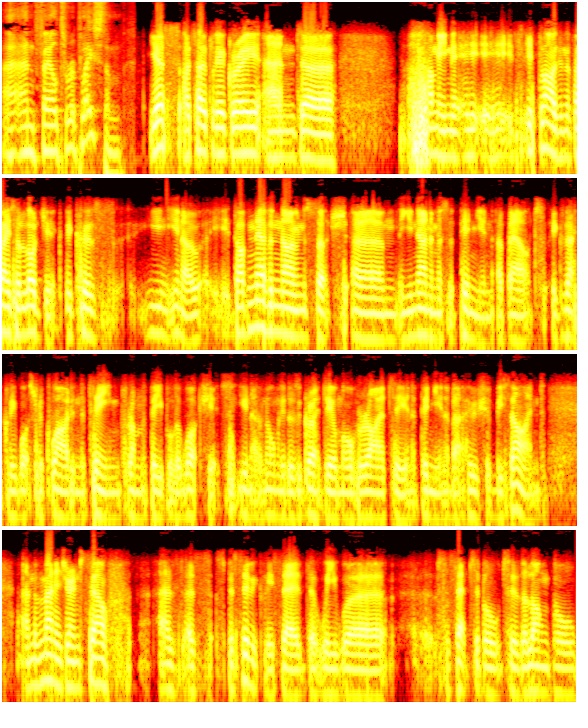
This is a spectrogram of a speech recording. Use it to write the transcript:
uh, and failed to replace them. Yes, I totally agree, and uh, I mean it, it, it, flies in the face of logic because you, you know it, I've never known such um, a unanimous opinion about exactly what's required in the team from the people that watch it. You know, normally there's a great deal more variety and opinion about who should be signed. And the manager himself has, has specifically said that we were uh, susceptible to the long ball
